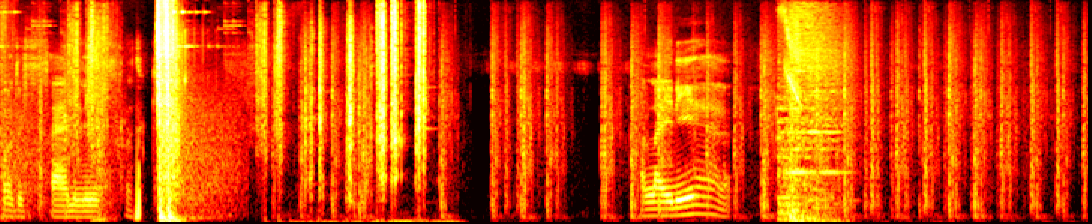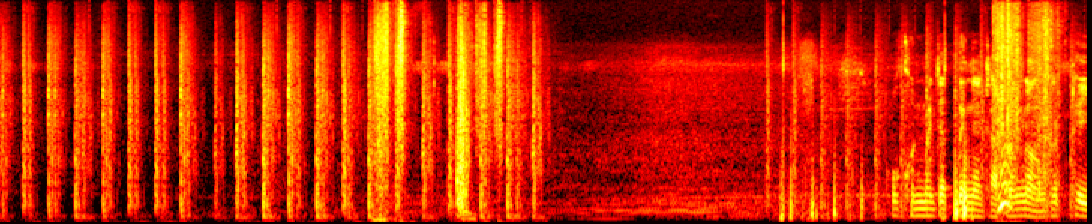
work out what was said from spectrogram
for the family for the kid อะไร เนี่ยโอ้คนมันจะตึงอะครับน้องๆทุกที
